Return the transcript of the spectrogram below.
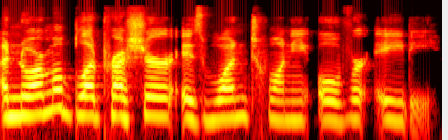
A normal blood pressure is 120 over 80.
